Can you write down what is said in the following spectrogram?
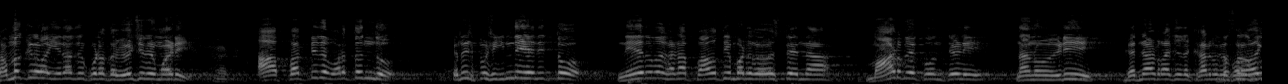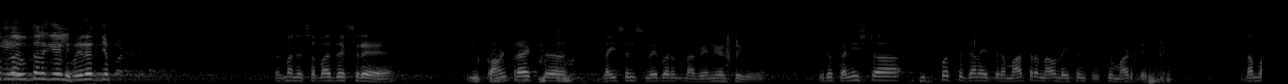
ಸಮಗ್ರವಾಗಿ ಏನಾದರೂ ಕೂಡ ತಾವು ಯೋಚನೆ ಮಾಡಿ. ಆ ಪತ್ತಿನ ಹೊರತಂದು ಕನಿಷ್ಠ ಪಕ್ಷ ಹಿಂದೆ ಏನಿತ್ತು ನೇರವಾಗಿ ಹಣ ಪಾವತಿ ಮಾಡೋ ವ್ಯವಸ್ಥೆಯನ್ನ ಮಾಡಬೇಕು ಅಂತೇಳಿ ನಾನು ಇಡೀ ಕರ್ನಾಟಕ ರಾಜ್ಯದ ಕಾರ್ಮಿಕರ ಪರವಾಗಿ. ವಿನಂತಿ. ಸನ್ಮಾನ್ಯ ಸಭಾಧ್ಯಕ್ಷರೇ, ಈ ಕಾಂಟ್ರಾಕ್ಟ್ ಲೈಸೆನ್ಸ್ ಲೇಬರ್ ಅಂತ ನಾವೇನು ಹೇಳ್ತೀವಿ, ಇದು ಕನಿಷ್ಠ ಇಪ್ಪತ್ತು ಜನ ಇದ್ದರೆ ಮಾತ್ರ ನಾವು ಲೈಸೆನ್ಸ್ ಇಶ್ಯೂ ಮಾಡ್ತೇವೆ. ನಮ್ಮ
